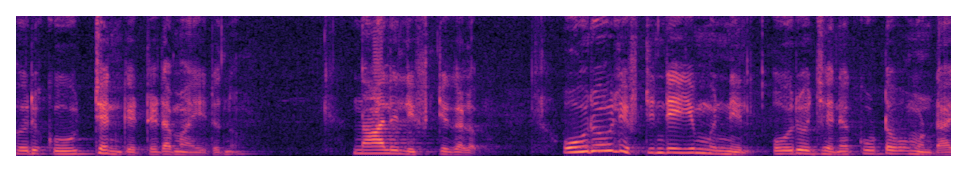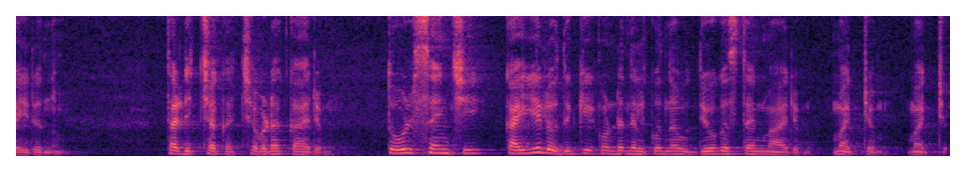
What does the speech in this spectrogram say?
ഒരു കൂറ്റൻ കെട്ടിടമായിരുന്നു. നാല് ലിഫ്റ്റുകളും. ഓരോ ലിഫ്റ്റിന്റെയും മുന്നിൽ ഓരോ ജനക്കൂട്ടവും ഉണ്ടായിരുന്നു. തടിച്ച കച്ചവടക്കാരും തോൾസഞ്ചി കയ്യിൽ ഒതുക്കിക്കൊണ്ട് നിൽക്കുന്ന ഉദ്യോഗസ്ഥന്മാരും മറ്റും മറ്റും.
